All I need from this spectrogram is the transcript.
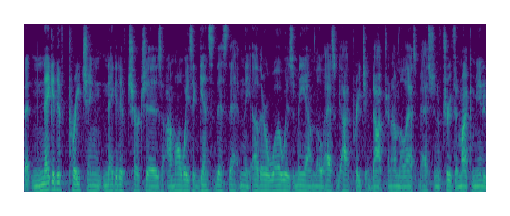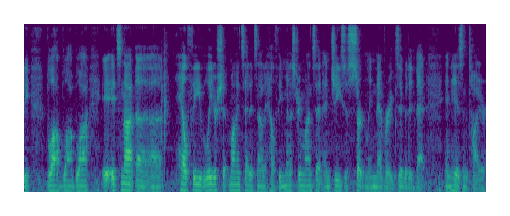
That negative preaching, negative churches, I'm always against this, that, and the other, woe is me, I'm the last guy preaching doctrine, I'm the last bastion of truth in my community, blah, blah, blah. It's not a, a healthy leadership mindset, it's not a healthy ministry mindset, and Jesus certainly never exhibited that in his entire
